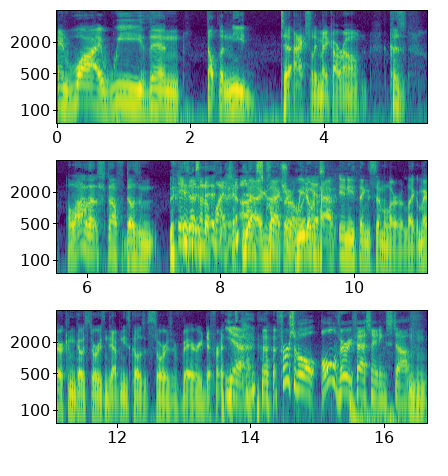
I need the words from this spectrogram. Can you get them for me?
and why we then felt the need to actually make our own because a lot of that stuff doesn't It doesn't apply to us. yeah exactly we don't yes. have anything similar like american ghost stories and japanese ghost stories are very different Yeah. First of all, all very fascinating stuff. Mm-hmm.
